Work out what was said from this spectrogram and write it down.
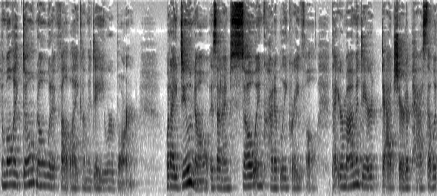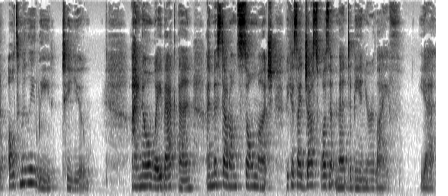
And while I don't know what it felt like on the day you were born, what I do know is that I'm so incredibly grateful that your mom and dad shared a past that would ultimately lead to you. I know way back then I missed out on so much because I just wasn't meant to be in your life yet.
